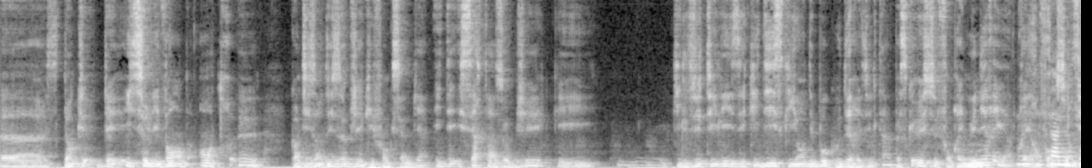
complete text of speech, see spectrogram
Euh, donc, ils se les vendent entre eux quand ils ont des objets qui fonctionnent bien, et des, certains objets qu'ils utilisent et qui disent qu'ils ont des, beaucoup de résultats, parce qu'eux se font rémunérer après en fonction C'est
